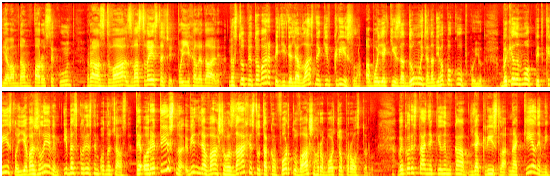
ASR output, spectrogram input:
я вам дам пару секунд. Раз, два, з вас вистачить. Поїхали далі. Наступний товар підійде для власників крісла або які задумуються над його покупкою, бо килимок під крісло є важливим і безкорисним одночасно. Теоретично він для вашого захисту та комфорту вашого робочого простору. Використання килимка для крісла на килимі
